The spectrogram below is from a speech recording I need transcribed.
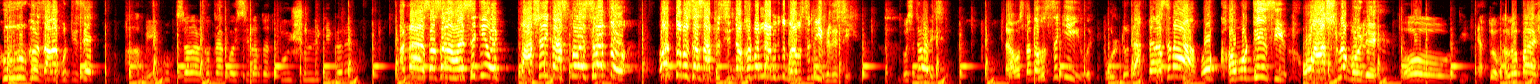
হুড় হুড় করে জ্বালা করতেছে। আমি বুক জ্বালার কথা কইছিলাম তো তুই শুনলি কি করে? না চাচা হয়েছে কি? ওই পাশেই গাছ তোলাইছিলাম তো। ও তুমি চাচা আপনি চিন্তা করবেন না আমি তো ব্যবস্থা নিয়ে ফেলেছি। বুঝতে পারিস? ব্যবস্থাটা হচ্ছে কি? ওই পল্টু ডাক্তার আছে না ও খবর দিয়েছি ও আসলো বইলে। ও তুই এত ভালো পাস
